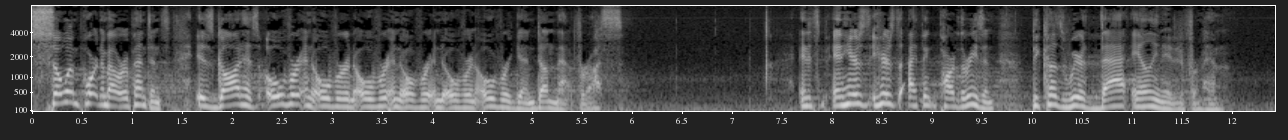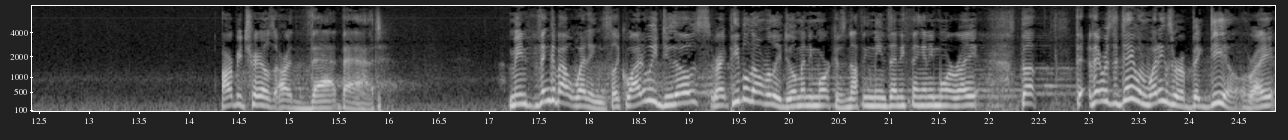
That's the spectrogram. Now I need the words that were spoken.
so important about repentance is God has over and over and over and over and over and over again done that for us. And, it's, and here's, here's, I think, part of the reason because we're that alienated from Him. Our betrayals are that bad. I mean, think about weddings. Like, why do we do those, right? People don't really do them anymore because nothing means anything anymore, right? But th- there was a day when weddings were a big deal, right?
